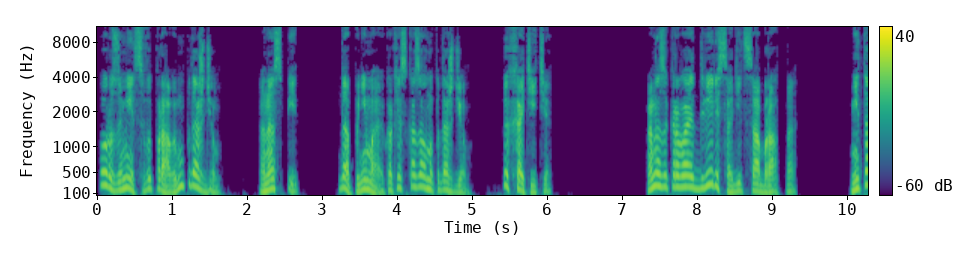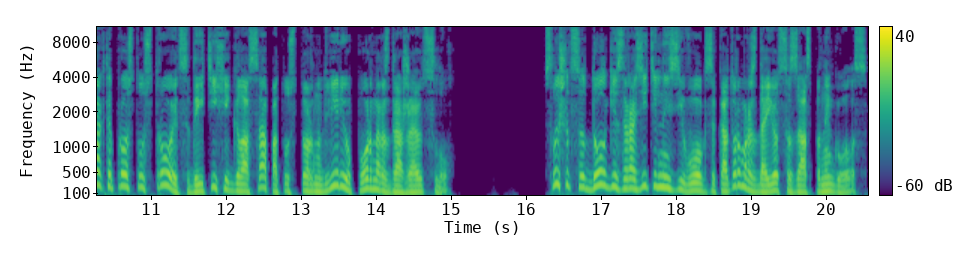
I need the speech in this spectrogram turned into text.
«О, разумеется, вы правы. Мы подождем». «Она спит». «Да, понимаю. Как я сказал, мы подождем». «Как хотите». Она закрывает дверь и садится обратно. Не так-то просто устроиться, да и тихие голоса по ту сторону двери упорно раздражают слух. Слышится долгий заразительный зевок, за которым раздается заспанный голос.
